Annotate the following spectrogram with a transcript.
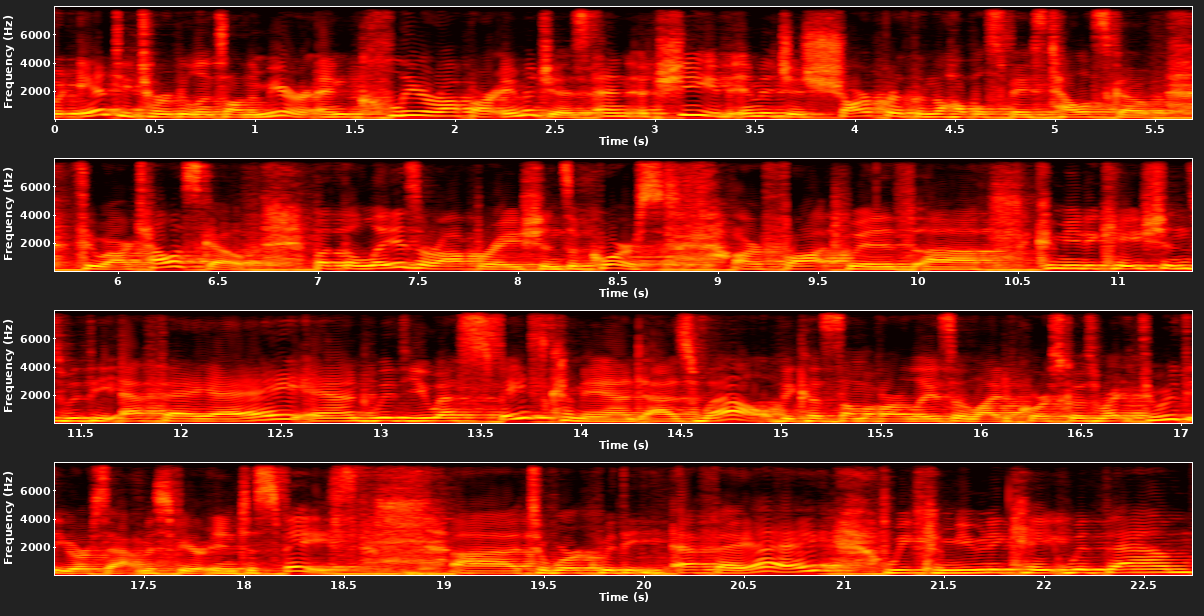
put anti-turbulence on the mirror and clear up our images and achieve images sharper than the Hubble Space Telescope through our telescope. But the laser operations, of course, are fraught with uh, communications with the FAA and with US Space Command as well, because some of our laser light, of course, goes right through the Earth's atmosphere into space. Uh, to work with the FAA, we communicate with them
